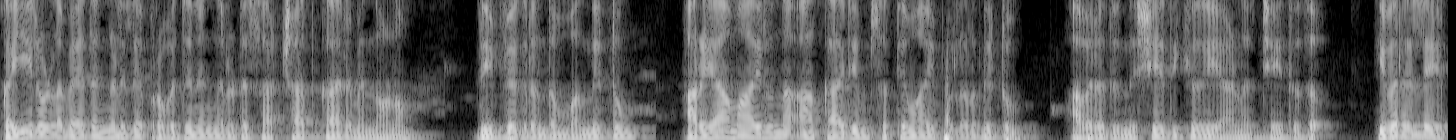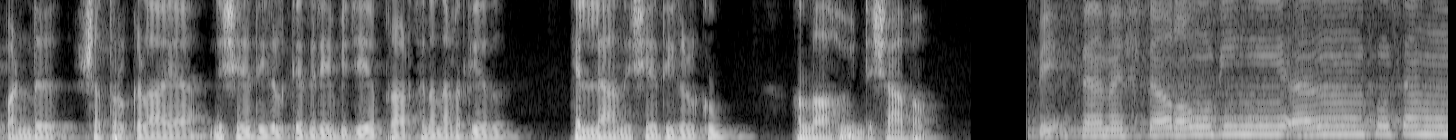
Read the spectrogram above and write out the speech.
കയ്യിലുള്ള വേദങ്ങളിലെ പ്രവചനങ്ങളുടെ സാക്ഷാത്കാരമെന്നോണം ദിവ്യഗ്രന്ഥം വന്നിട്ടും അറിയാമായിരുന്ന ആ കാര്യം സത്യമായി പുലർന്നിട്ടും അവരത് നിഷേധിക്കുകയാണ് ചെയ്തത് ഇവരല്ലേ പണ്ട് ശത്രുക്കളായ നിഷേധികൾക്കെതിരെ വിജയപ്രാർത്ഥന നടത്തിയത് എല്ലാ നിഷേധികൾക്കും അള്ളാഹുവിന്റെ ശാപം بئس ما اشتروا به أنفسهم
